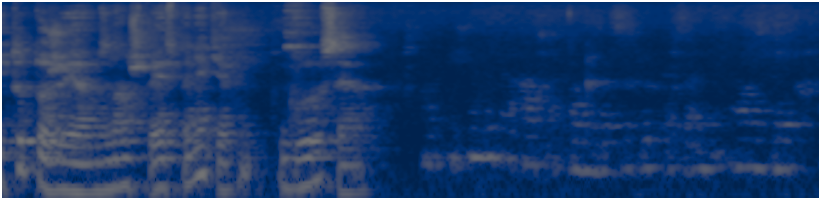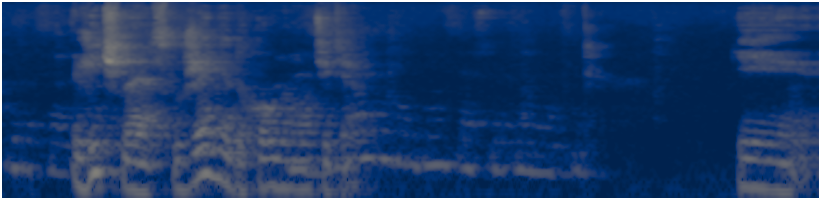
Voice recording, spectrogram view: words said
И тут тоже я узнал, что есть понятие гуру сева. Личное служение духовному учителю. И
